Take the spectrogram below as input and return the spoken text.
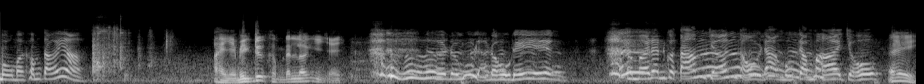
Buồn mà không tới à Ai vậy biết trước không đánh lớn như vậy? Đúng là đồ điên. Mới đánh có 8 chén thôi đang 120 chục Ê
